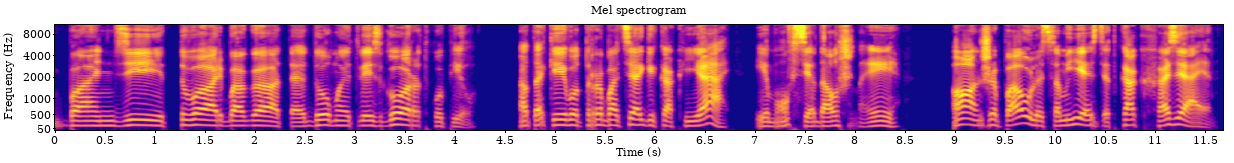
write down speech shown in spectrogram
«Бандит, тварь богатая, думает, весь город купил. А такие вот работяги, как я, ему все должны. Он же по улицам ездит, как хозяин.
